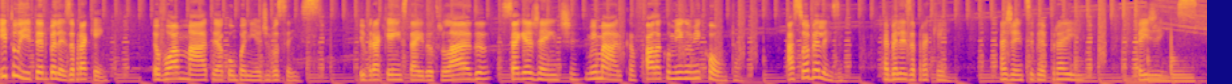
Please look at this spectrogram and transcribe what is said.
E Twitter, Beleza Pra Quem. Eu vou amar ter a companhia de vocês. E para quem está aí do outro lado, segue a gente, me marca, fala comigo e me conta. A sua beleza é beleza para quem? A gente se vê por aí. Beijinhos.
